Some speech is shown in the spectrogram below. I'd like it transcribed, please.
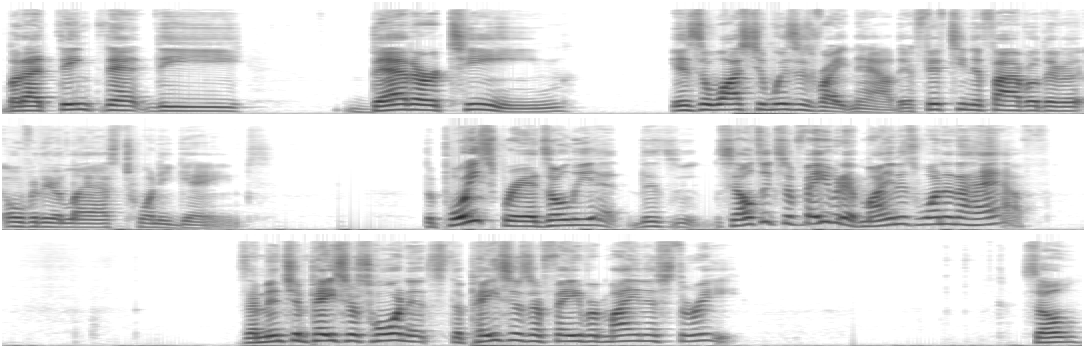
But I think that the better team is the Washington Wizards right now. They're 15 and 5 over their, over their last 20 games. The point spread's only at the Celtics are favored at minus one and a half. As I mentioned, Pacers Hornets, the Pacers are favored minus three. So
